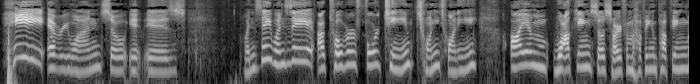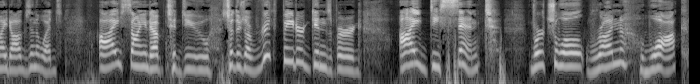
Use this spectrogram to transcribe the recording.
Hey everyone. So it is Wednesday, Wednesday, October 14th, 2020. I am walking, so sorry if I'm huffing and puffing my dogs in the woods. I signed up to do so there's a Ruth Bader Ginsburg I Dissent virtual run walk.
